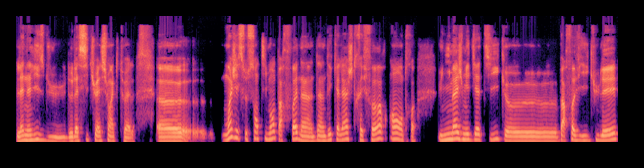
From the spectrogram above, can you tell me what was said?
l'analyse de la situation actuelle. moi, j'ai ce sentiment parfois d'un décalage très fort entre une image médiatique parfois véhiculée,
